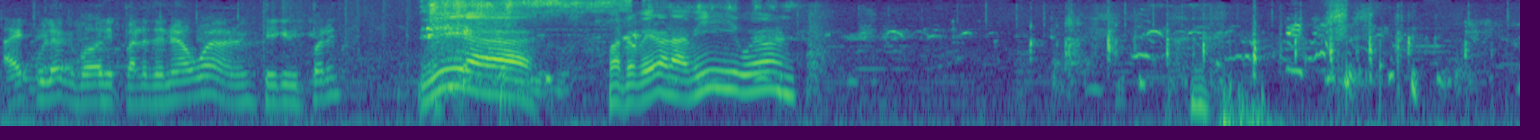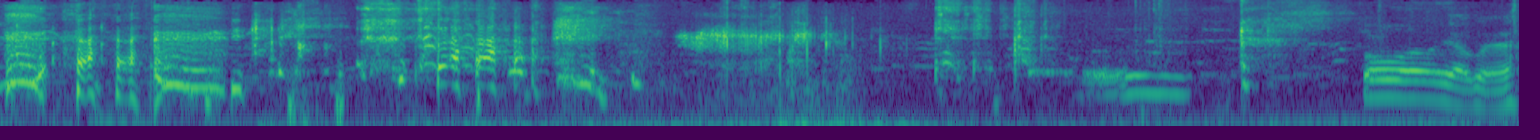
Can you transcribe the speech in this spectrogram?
Ay, culo que puedo disparar de nuevo, weón. ¿Quieres que dispare? ¡Mira! Me atropellaron a mí, weón. Oh, ya, weón.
